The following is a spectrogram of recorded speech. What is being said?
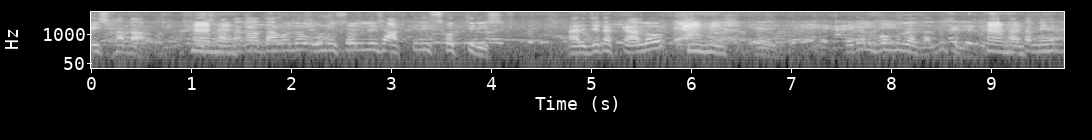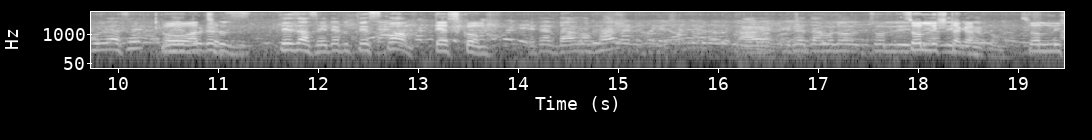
এই সাদা। হ্যাঁ। সাদাটার দাম হলো উনচল্লিশ আটত্রিশ ছত্রিশ। আর যেটা কালো এটা হলো বগুড়া জাল বুঝছেন? হ্যাঁ, হ্যাঁ। একটা মেহেরপুরের আছে ও, আচ্ছা। একটু তেজ আছে এটা একটু তেজ কম। তেজ কম। এটার দাম আপনার আর এটার দাম হলো চল্লিশ চল্লিশ টাকা। চল্লিশ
